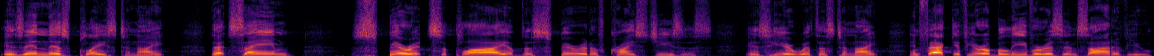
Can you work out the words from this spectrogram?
is in this place tonight. That same spirit, supply of the Spirit of Christ Jesus is here with us tonight. In fact, if you're a believer, it's inside of you.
